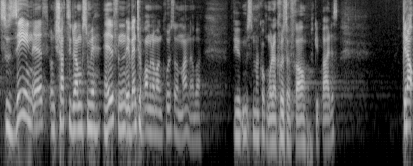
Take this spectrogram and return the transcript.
zu sehen ist, und Schatzi, da musst du mir helfen, eventuell brauchen wir noch mal einen größeren Mann, aber wir müssen mal gucken, oder eine größere Frau, geht beides. Genau,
